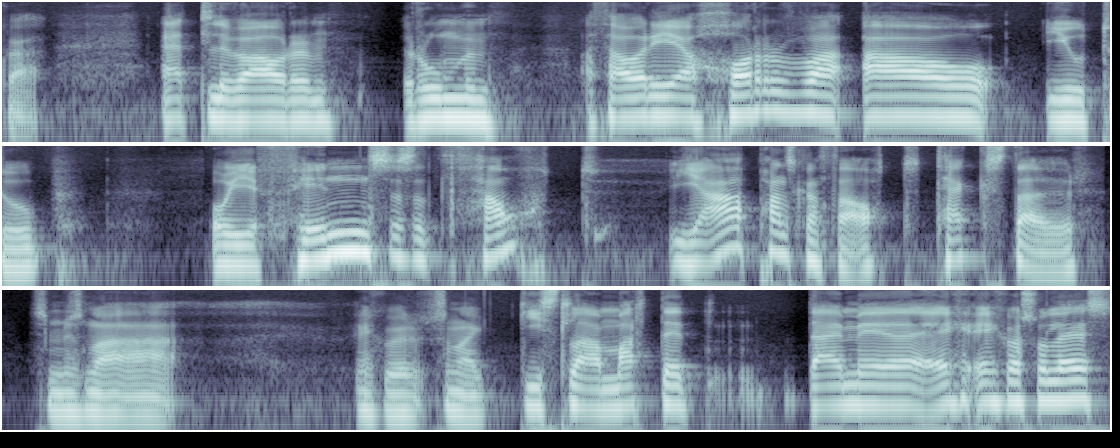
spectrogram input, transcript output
hvað 11 árum, rúmum að þá er ég að horfa á YouTube og ég finn þess að þátt japanskan þátt, textaður sem er svona einhver svona gísla martið dæmi eða eitthvað svo leiðis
